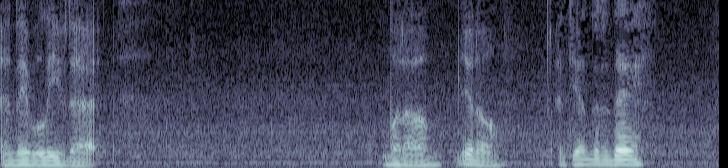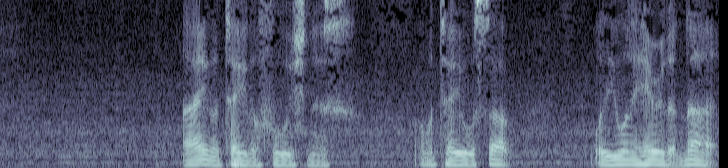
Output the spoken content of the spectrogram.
and they believe that. But um you know at the end of the day I ain't gonna tell you no foolishness. I'm gonna tell you what's up whether you want to hear it or not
